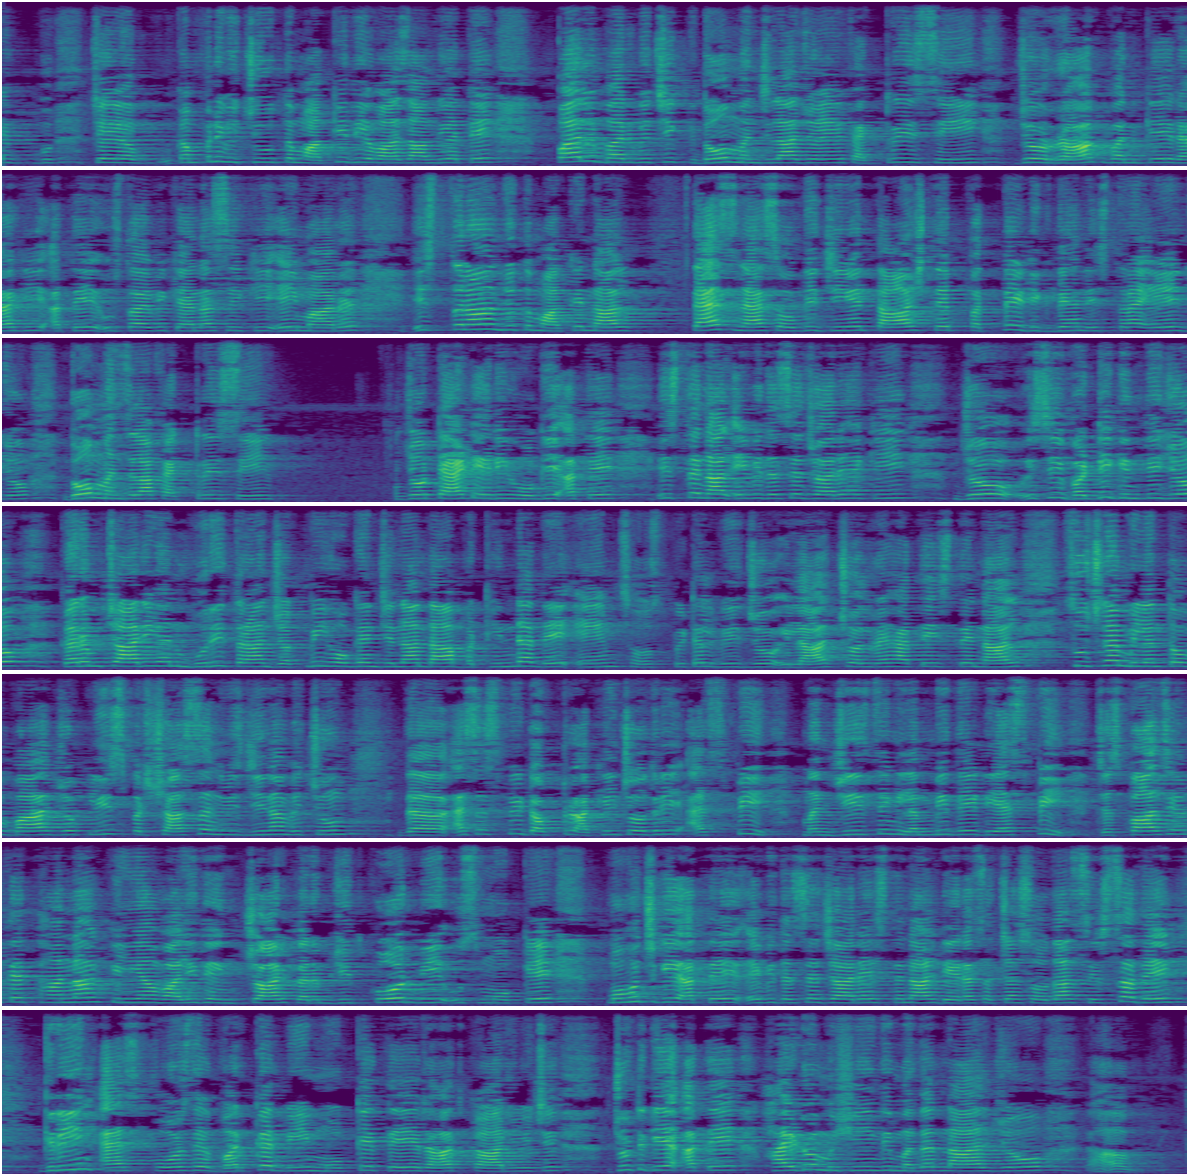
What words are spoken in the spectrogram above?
ਕੰਪਨੀ ਵਿੱਚੋਂ ਧਮਾਕੇ ਦੀ ਆਵਾਜ਼ ਆਉਂਦੀ ਹੈ ਤੇ ਪਲ ਭਰ ਵਿੱਚ ਇੱਕ ਦੋ ਮੰਜ਼ਲਾ ਜੋ ਇਹ ਫੈਕਟਰੀ ਸੀ, ਜੋ ਰਾਖ ਬਣ ਕੇ ਰਹਿ ਗਈ ਅਤੇ ਉਸ ਦਾ ਇਹ ਵੀ ਕਹਿਣਾ ਸੀ ਕਿ ਇਹ ਇਮਾਰਤ ਇਸ ਤਰ੍ਹਾਂ ਜੋ ਧਮਾਕੇ ਨਾਲ ਤੈਸ ਨੈਸ ਹੋ ਗਈ, ਜਿਵੇਂ ਤਾਸ਼ ਤੇ ਪੱਤੇ ਡਿੱਗਦੇ ਹਨ। ਇਸ ਤਰ੍ਹਾਂ ਇਹ ਜੋ ਦੋ ਮੰਜ਼ਲਾ ਫੈਕਟਰੀ ਸੀ, ਜੋ ਟੈ ਹੋ ਗਈ ਅਤੇ ਇਸ ਦੇ ਨਾਲ ਇਹ ਵੀ ਦੱਸਿਆ ਜਾ ਰਿਹਾ ਹੈ ਕਿ ਜੋ ਇਸੀ ਵੱਡੀ ਗਿਣਤੀ ਜੋ ਕਰਮਚਾਰੀ ਹਨ, ਬੁਰੀ ਤਰ੍ਹਾਂ ਜ਼ਖਮੀ ਹੋ ਗਏ ਜਿਨ੍ਹਾਂ ਦਾ ਬਠਿੰਡਾ ਦੇ ਏਮਸ ਹਸਪੀਟਲ ਵਿੱਚ ਜੋ ਇਲਾਜ ਚੱਲ ਰਿਹਾ ਹੈ ਤੇ ਇਸ ਦੇ ਨਾਲ ਸੂਚਨਾ ਮਿਲਣ ਤੋਂ ਬਾਅਦ ਜੋ ਪੁਲਿਸ ਪ੍ਰਸ਼ਾਸਨ ਵਿੱਚ, ਜਿਨ੍ਹਾਂ ਵਿੱਚੋਂ the SSP doctor Akhil Chaudhary SP Manjit Singh Lambi ਦੇ ਡੀਐਸਪੀ ਜਸਪਾਲ ਸਿੰਘ ਅਤੇ ਥਾਣਾ ਕਿਲਿਆਂਵਾਲੀ ਦੇ ਇੰਚਾਰਜ ਕਰਮਜੀਤ ਕੌਰ ਵੀ ਉਸ ਮੌਕੇ ਪਹੁੰਚ ਗਏ ਅਤੇ ਇਹ ਵੀ ਦੱਸਿਆ ਜਾ ਰਿਹਾ ਇਸ ਦੇ ਨਾਲ ਡੇਰਾ ਸੱਚਾ ਸੌਦਾ ਸਿਰਸਾ ਦੇ ਗ੍ਰੀਨ ਐਸ ਫੋਰਸ ਦੇ ਵਰਕਰ ਵੀ ਮੌਕੇ ਤੇ ਰਾਤ ਕਾਰਜ ਵਿੱਚ ਜੁਟ ਗਏ ਅਤੇ ਹਾਈਡਰੋ ਮਸ਼ੀਨ ਦੀ ਮਦਦ ਨਾਲ ਜੋ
